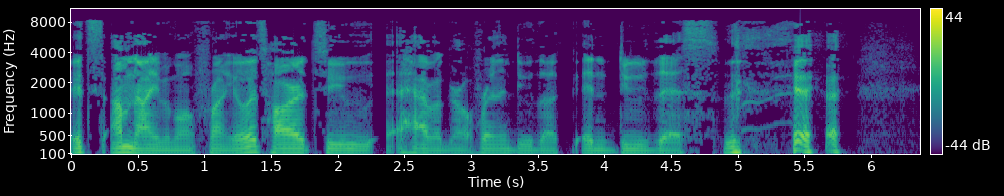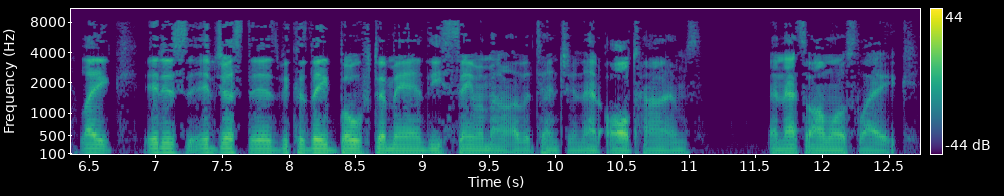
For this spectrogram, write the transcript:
it's I'm not even going front yo. It's hard to have a girlfriend and do the and do this. like it is it just is because they both demand the same amount of attention at all times. And that's almost like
